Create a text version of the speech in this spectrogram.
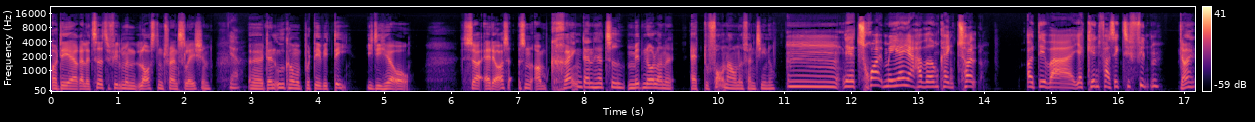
og det er relateret til filmen Lost in Translation. Ja. Øh, den udkommer på DVD i de her år. Så er det også sådan omkring den her tid, midt nullerne, at du får navnet Fantino? Mm, jeg tror mere, jeg har været omkring 12. Og det var... Jeg kendte faktisk ikke til filmen. Nej.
